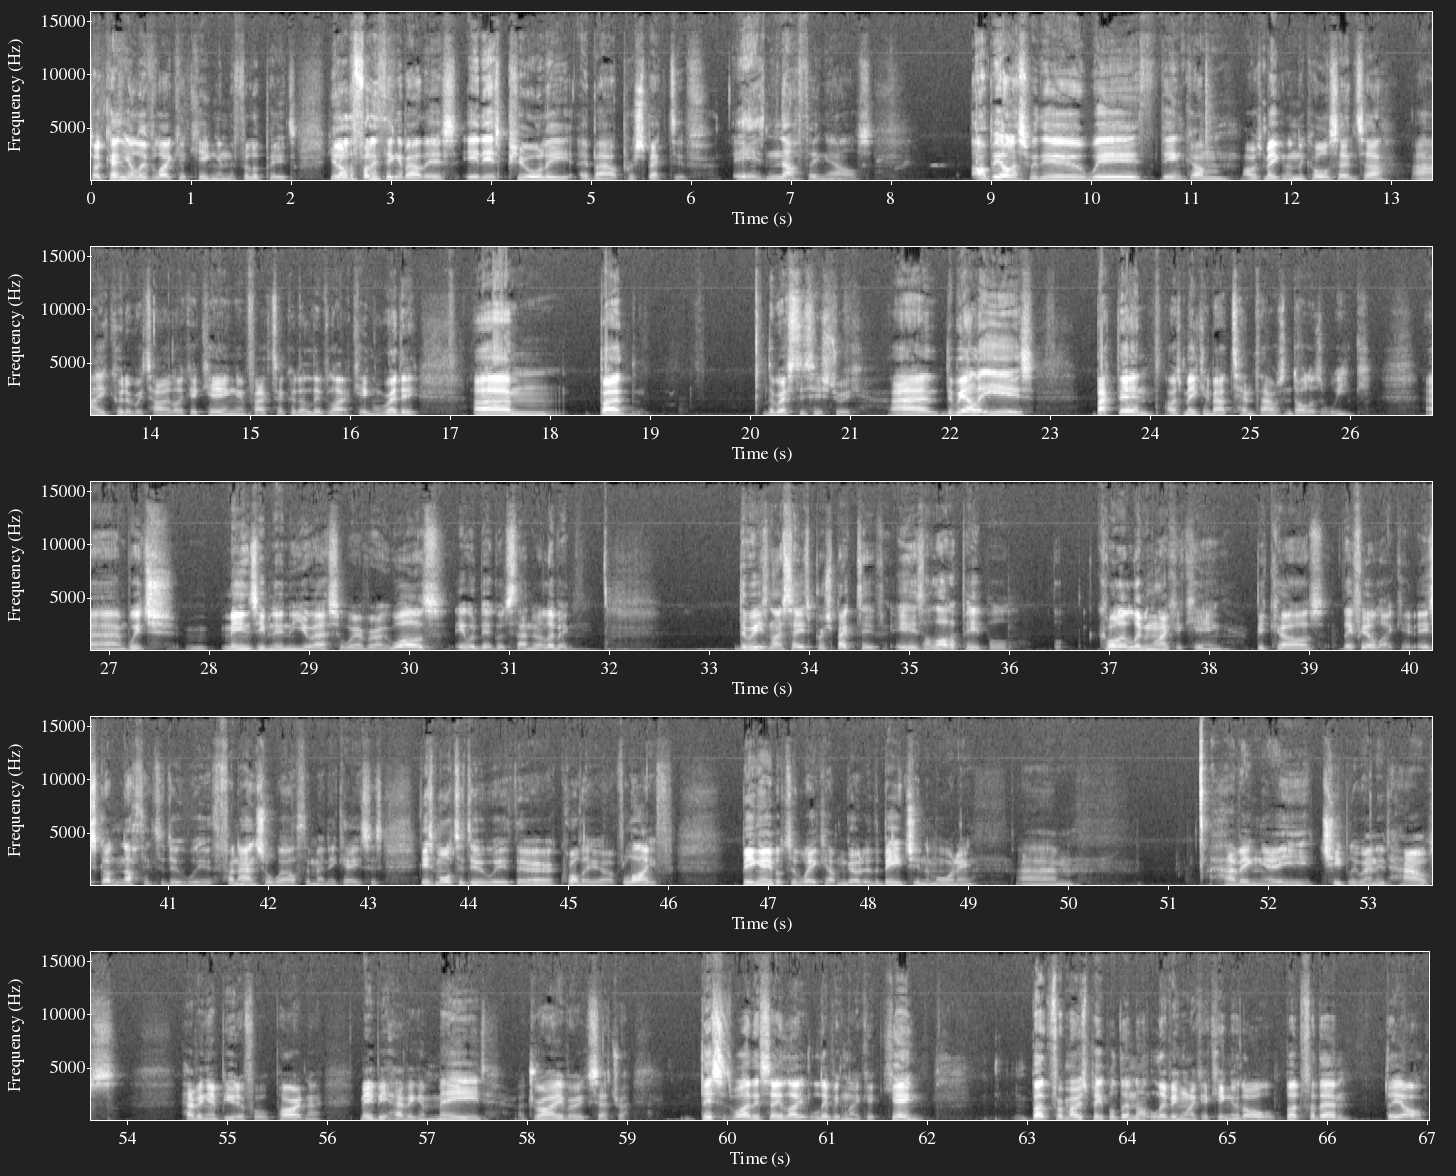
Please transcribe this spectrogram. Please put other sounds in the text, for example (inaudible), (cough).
So, can you live like a king in the Philippines? You know, the funny thing about this, it is purely about perspective. It is nothing else. I'll be honest with you, with the income I was making in the call centre, I could have retired like a king. In fact, I could have lived like a king already. Um, but the rest is history. And the reality is, back then, I was making about $10,000 a week um, which means even in the US or wherever I was, it would be a good standard of living. The reason I say it's perspective is a lot of people call it living like a king because they feel like it. It's got nothing to do with financial wealth in many cases. It's more to do with their quality of life. Being able to wake up and go to the beach in the morning, um, having a cheaply rented house, having a beautiful partner maybe having a maid, a driver, etc. This is why they say like living like a king. But for most people, they're not living like a king at all. But for them, they are.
